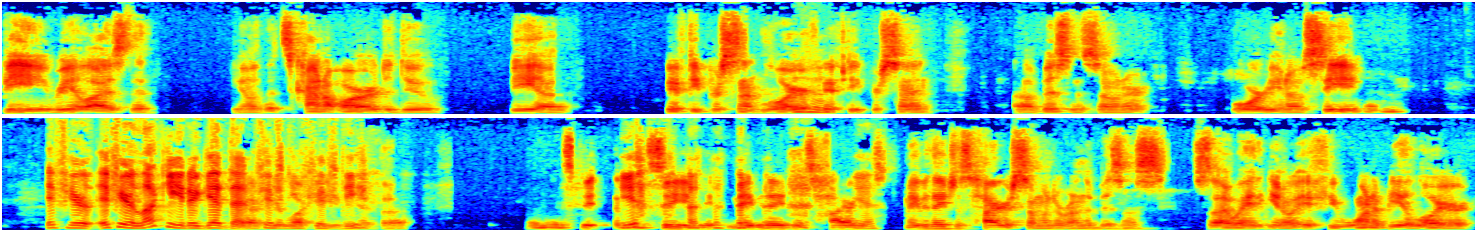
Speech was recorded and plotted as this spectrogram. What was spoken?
B, realize that, you know, that's kind of hard to do, be a 50% lawyer, Mhm. 50% uh, business owner, or, you know, C, and, If you're if you're lucky to get that if you're 50 lucky 50. get that. And then C, and Yeah. maybe they just hire, Yeah. maybe they just hire someone to run the business. So that way, you know, if you want to be a lawyer,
